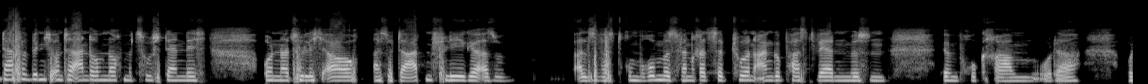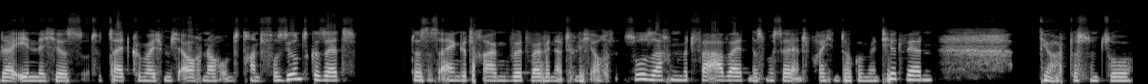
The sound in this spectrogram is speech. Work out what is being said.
Dafür bin ich unter anderem noch mit zuständig und natürlich auch also Datenpflege, also alles was drumherum ist, wenn Rezepturen angepasst werden müssen im Programm oder oder ähnliches. Zurzeit kümmere ich mich auch noch ums Transfusionsgesetz, dass es eingetragen wird, weil wir natürlich auch so Sachen mitverarbeiten. Das muss ja entsprechend dokumentiert werden. Ja, das sind so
